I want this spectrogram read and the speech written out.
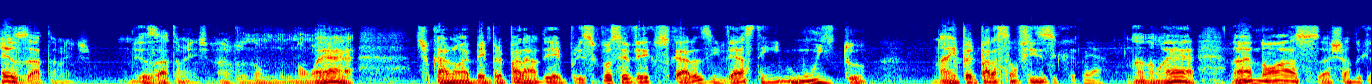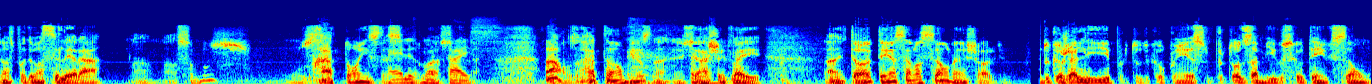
Exatamente. Exatamente. Não, não é. Se o cara não é bem preparado, e é por isso que você vê que os caras investem muito na em preparação física. É. Não, não é, não é nós achando que nós podemos acelerar. Não, nós somos uns ratões nesse Réis negócio, mortais. né? Não, uns ratão mesmo, né? A gente acha que vai. Ah, então eu tenho essa noção, né, Jorge? Tudo que eu já li, por tudo que eu conheço, por todos os amigos que eu tenho que são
